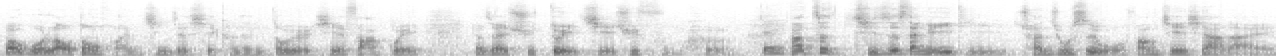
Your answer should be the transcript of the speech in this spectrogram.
包括劳动环境这些，可能都有一些法规要再去对接去符合。对，那这其实这三个议题传出是我方接下来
